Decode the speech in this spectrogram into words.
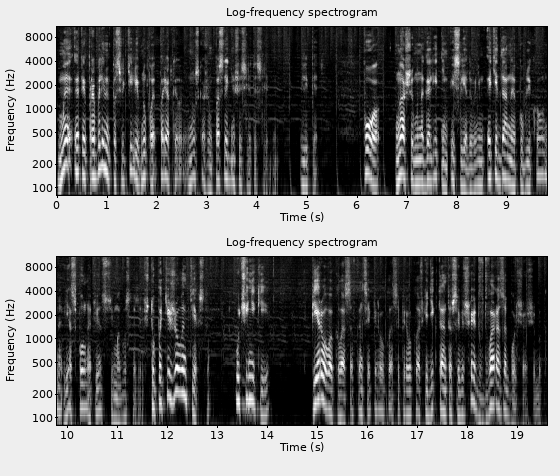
Мы этой проблеме посвятили, ну, порядка, ну, скажем, последние шесть лет исследований. Или пять. По нашим многолетним исследованиям, эти данные опубликованы, я с полной ответственностью могу сказать, что по тяжелым текстам ученики первого класса, в конце первого класса, первоклашки диктантов совершают в два раза больше ошибок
